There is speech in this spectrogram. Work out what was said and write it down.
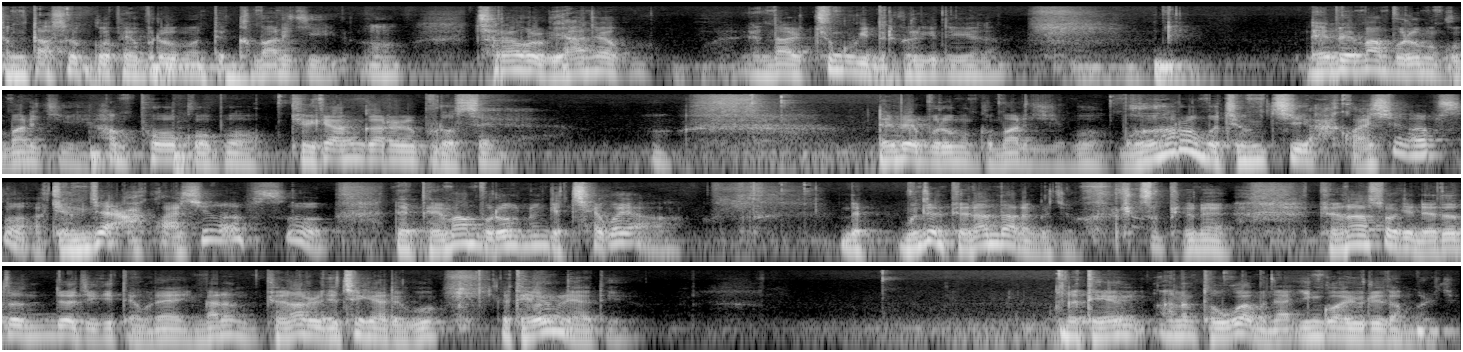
등 따숩고 배부르면 그만이지. 어, 철학을 왜 하냐고. 옛날 중국인들이 그러게 되게 내 배만 부르면 그만이지. 한포 고복, 격양가를 부르세. 어, 내배 부르면 그만이지. 뭐, 뭐하러 뭐 정치, 아, 관심 없어. 경제, 아, 관심 없어. 내 배만 부르는 게 최고야. 근데 문제는 변한다는 거죠. 계속 변해. 변화 속에 내던져지기 때문에 인간은 변화를 예측해야 되고 그 대응을 해야 돼요. 그 대응하는 도구가 뭐냐? 인과율이란 말이죠.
